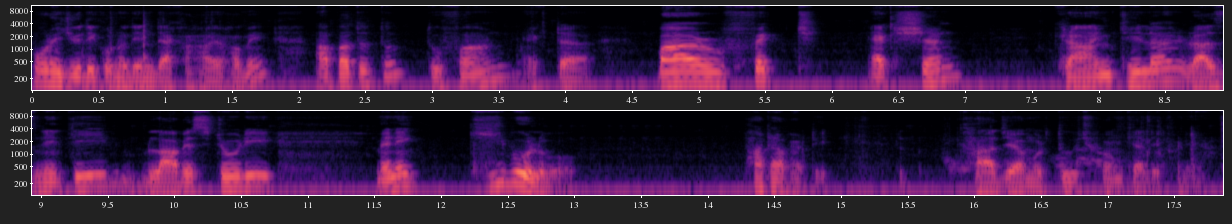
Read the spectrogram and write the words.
পরে যদি কোনো দিন দেখা হয়, হবে। আপাতত তুফান, একটা পারফেক্ট অ্যাকশন ক্রাইম থ্রিলার রাজনীতি লাভ স্টোরি মানে কি বলব? ফাটাফাটি। খাজা মর্তুজ ফ্রম ক্যালিফোর্নিয়া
